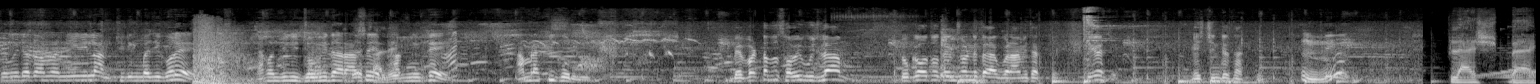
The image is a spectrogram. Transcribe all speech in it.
জমিটা তো আমরা নিয়ে নিলাম চিটিংবাজি করে। এখন যদি জমিদার আসে ভাগ নিতে আমরা কি করব? ব্যাপারটা তো সবই বুঝলাম। তোকে অত টেনশন নিতে লাগবে না আমি থাকতে। ঠিক আছে? নিশ্চিন্তে থাকতে। Flashback.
